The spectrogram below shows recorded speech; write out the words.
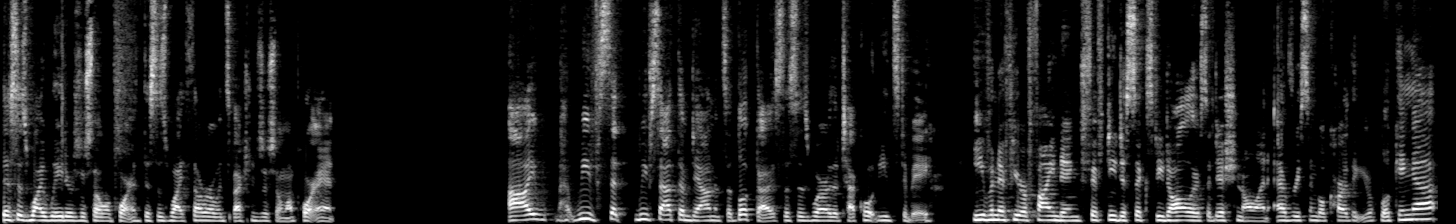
this is why waiters are so important. This is why thorough inspections are so important. I we've set we've sat them down and said, look, guys, this is where the tech quote needs to be. Even if you're finding fifty to sixty dollars additional on every single car that you're looking at,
